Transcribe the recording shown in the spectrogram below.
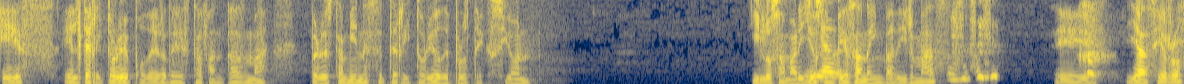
Es el territorio de poder de esta fantasma, pero es también este territorio de protección y los amarillos empiezan a invadir más, eh, ya cierro,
